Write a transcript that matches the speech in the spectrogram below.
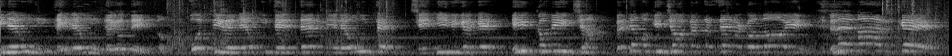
Ineunte, ineunte, ho detto. Vuol dire neunte, il termine neunte significa che incomincia. Vediamo chi gioca stasera con noi. Le Marche!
